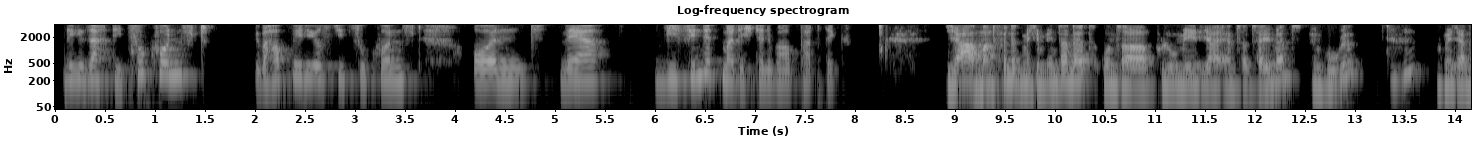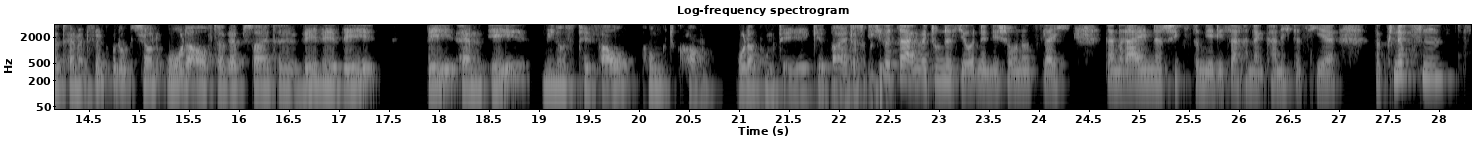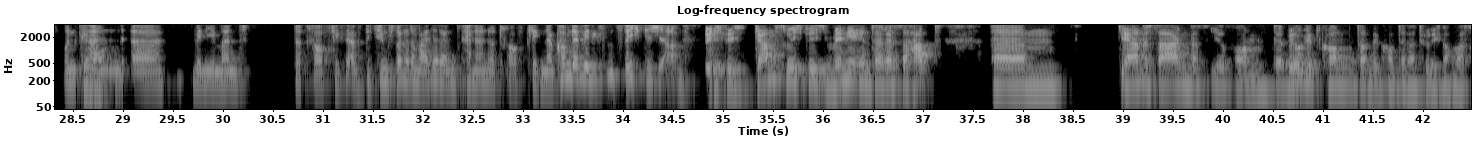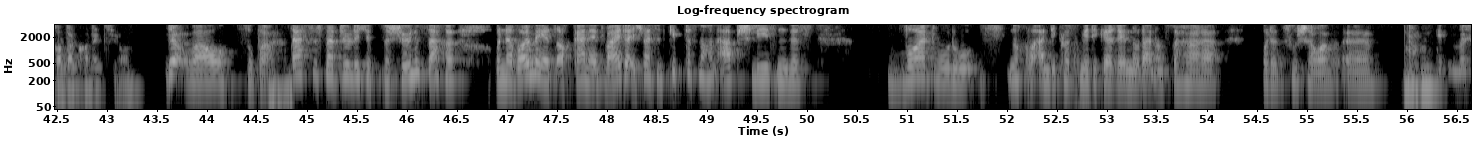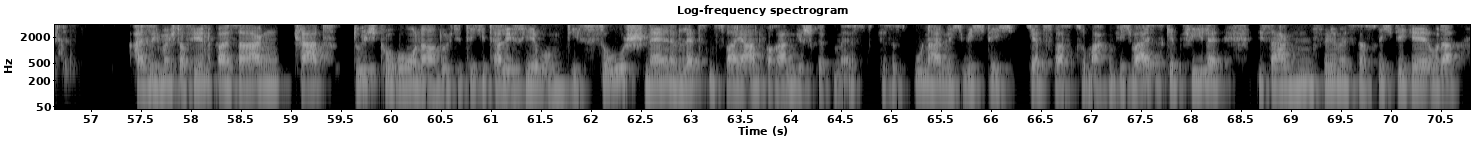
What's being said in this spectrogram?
wie gesagt, die Zukunft, überhaupt Videos, die Zukunft. Und wer, wie findet man dich denn überhaupt, Patrick? Ja, man findet mich im Internet unter Blue Media Entertainment in Google mhm. Media Entertainment Filmproduktion oder auf der Webseite www.bme-tv.com oder .de geht beides. Ich würde sagen, wir tun das hier unten in die Shownotes gleich dann rein, dann schickst du mir die Sachen, dann kann ich das hier verknüpfen und genau. kann, genau. äh, wenn jemand da draufklickt, also beziehungsweise dann weiß er, dann kann er nur draufklicken, dann kommt er wenigstens richtig an. Richtig, ganz wichtig, wenn ihr Interesse habt, ähm, gerne sagen, dass ihr von der Birgit kommt. Dann bekommt ihr natürlich nochmal Sonderkonnexion. Ja, wow, super. Das ist natürlich jetzt eine schöne Sache. Und da wollen wir jetzt auch gar nicht weiter. Ich weiß nicht, gibt es noch ein abschließendes Wort, wo du noch an die Kosmetikerin oder an unsere Hörer oder Zuschauer äh, mhm. geben möchtest? Also ich möchte auf jeden Fall sagen, gerade durch Corona und durch die Digitalisierung, die so schnell in den letzten zwei Jahren vorangeschritten ist, ist es unheimlich wichtig, jetzt was zu machen. Ich weiß, es gibt viele, die sagen, hm, Film ist das Richtige oder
